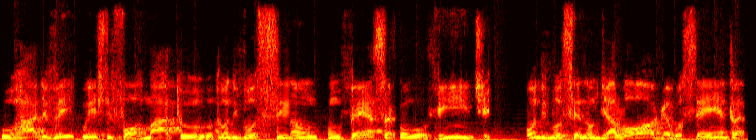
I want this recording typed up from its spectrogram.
O rádio veio com este formato onde você não conversa com o ouvinte, onde você não dialoga, você entra.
